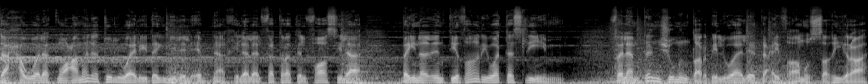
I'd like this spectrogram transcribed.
تحولت معاملة الوالدين للابنة خلال الفترة الفاصلة بين الانتظار والتسليم. فلم تنج من ضرب الوالد عظام الصغيرة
